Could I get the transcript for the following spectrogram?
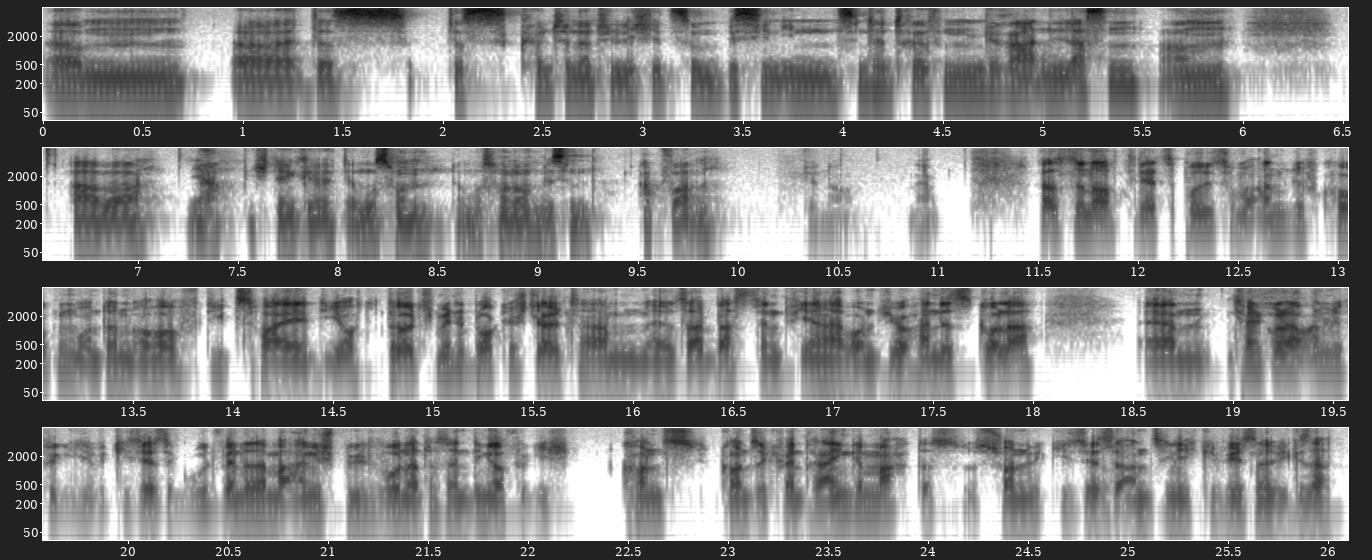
Ähm, äh, das, das könnte natürlich jetzt so ein bisschen ihn ins Hintertreffen geraten lassen. Ähm, aber ja, ich denke, da muss man, da muss man noch ein bisschen abwarten. Genau. Ja. Lass uns dann auf die letzte Position im Angriff gucken und dann auch auf die zwei, die auch den deutschen Mittelblock gestellt haben, äh, Sebastian Viereinhalber und Johannes Goller. Ähm, ich fand Goller am Angriff wirklich, wirklich sehr, sehr gut. Wenn er da mal angespielt wurde, hat er sein Ding auch wirklich konse konsequent reingemacht. Das ist schon wirklich sehr, sehr ansehnlich gewesen. Also wie gesagt,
